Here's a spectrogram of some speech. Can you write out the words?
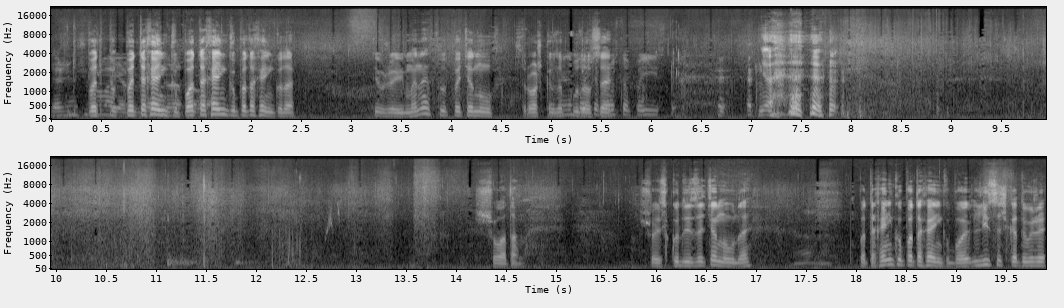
Пот- пот- Потихеньку, потихеньку, потихеньку, да. Ти вже і мене тут потягнув, трошки запутав все. Просто поїсти. Що там? Щось кудись затягнув, да? Потихеньку, потихеньку, бо лісочка ти вже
